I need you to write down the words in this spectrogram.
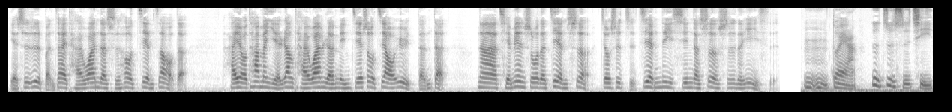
也是日本在台湾的时候建造的。还有他们也让台湾人民接受教育等等。那前面说的建设，就是指建立新的设施的意思。嗯嗯，对啊。日治时期，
